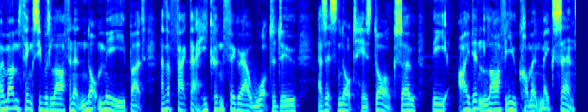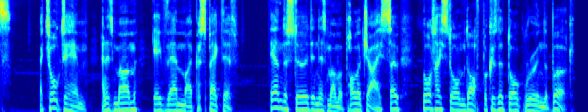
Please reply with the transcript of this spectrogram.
My mum thinks he was laughing at not me, but at the fact that he couldn't figure out what to do as it's not his dog, so the I didn't laugh at you comment makes sense. I talked to him, and his mum gave them my perspective. They understood, and his mum apologized, so thought I stormed off because the dog ruined the book.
